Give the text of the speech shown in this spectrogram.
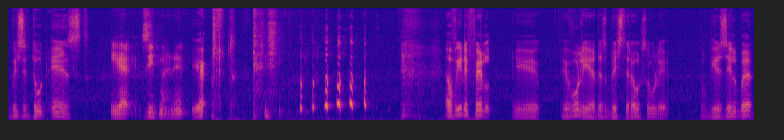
Wir sind tot ernst. Ja, sieht man, ne? Ja. Auf jeden Fall, äh, wir wollen ja das Beste rausholen. Und wir selber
